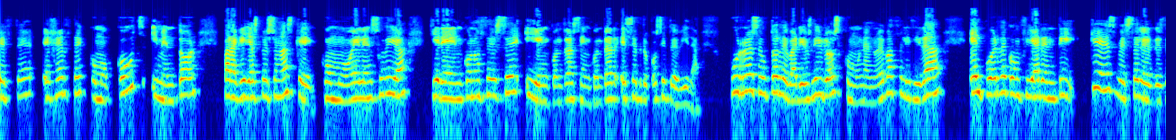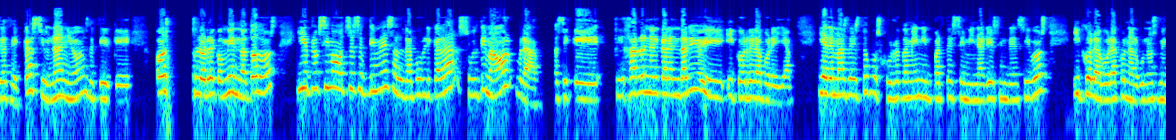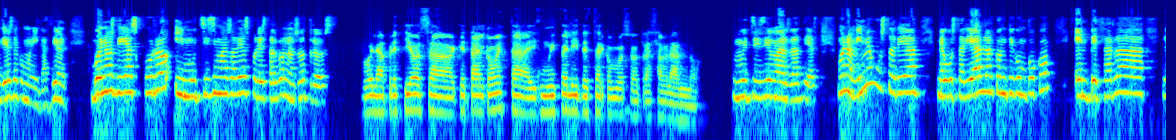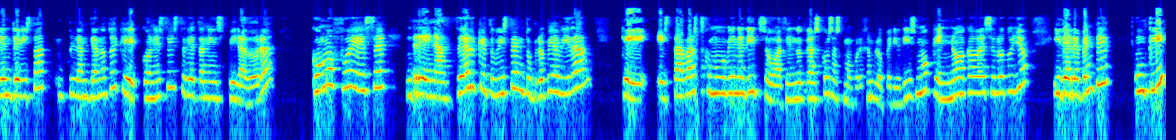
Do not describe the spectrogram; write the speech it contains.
ejerce como coach y mentor para aquellas personas que, como él en su día, quieren conocerse y encontrarse, encontrar ese propósito de vida. Curro es autor de varios libros como Una nueva felicidad, El poder de confiar en ti, que es bestseller desde hace casi un año, es decir, que os lo recomiendo a todos. Y el próximo 8 de septiembre saldrá publicada su última obra. Así que fijarlo en el calendario y, y correr a por ella. Y además de esto, pues Curro también imparte seminarios intensivos y colabora con algunos medios de comunicación. Buenos días, Curro, y muchísimas gracias por estar con nosotros. Hola, preciosa. ¿Qué tal? ¿Cómo estáis? Muy feliz de estar con vosotras hablando. Muchísimas gracias. Bueno, a mí me gustaría, me gustaría hablar contigo un poco, empezar la, la, entrevista planteándote que con esta historia tan inspiradora, ¿cómo fue ese renacer que tuviste en tu propia vida? Que estabas, como bien he dicho, haciendo otras cosas, como por ejemplo periodismo, que no acaba de ser lo tuyo, y de repente, un clic,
